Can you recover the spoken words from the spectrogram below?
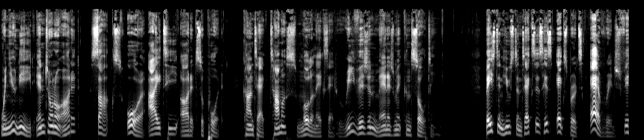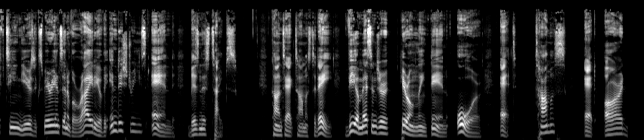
When you need internal audit, SOX, or IT audit support, contact Thomas Molinex at Revision Management Consulting. Based in Houston, Texas, his experts average 15 years' experience in a variety of industries and business types. Contact Thomas today via Messenger here on LinkedIn or at thomas at r-vmc.com.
